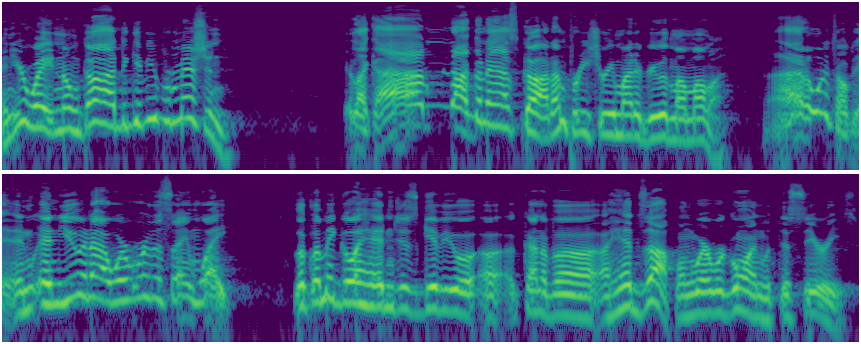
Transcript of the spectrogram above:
And you're waiting on God to give you permission. You're like, I'm not going to ask God. I'm pretty sure He might agree with my mama. I don't want to talk to him. And, and you and I, we're, we're the same way. Look, let me go ahead and just give you a, a kind of a, a heads up on where we're going with this series.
